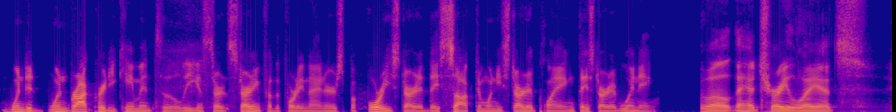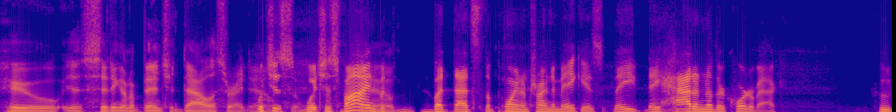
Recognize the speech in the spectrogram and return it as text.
when did when Brock Purdy came into the league and started starting for the 49ers, before he started, they sucked, and when he started playing, they started winning. Well, they had Trey Lance, who is sitting on a bench in Dallas right now. which is which is fine Yeah. but but that's the point i'm trying to make is they they had another quarterback who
